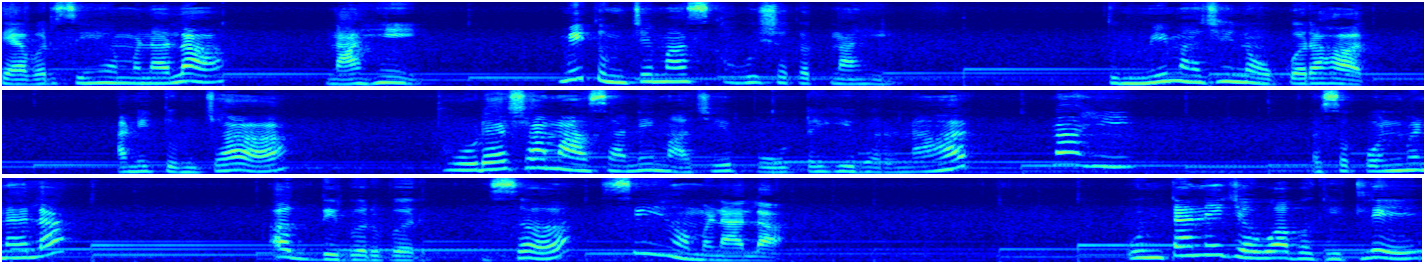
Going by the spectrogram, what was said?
त्यावर सिंह म्हणाला नाही मी तुमचे मांस खाऊ शकत नाही. तुम्ही माझे नौकर आहात आणि तुमच्या थोड्याशा मांसाने माझे पोटही भरणार नाही. असं कोण म्हणाला? अगदी बरोबर असं सिंह म्हणाला. उंटाने जेव्हा बघितले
